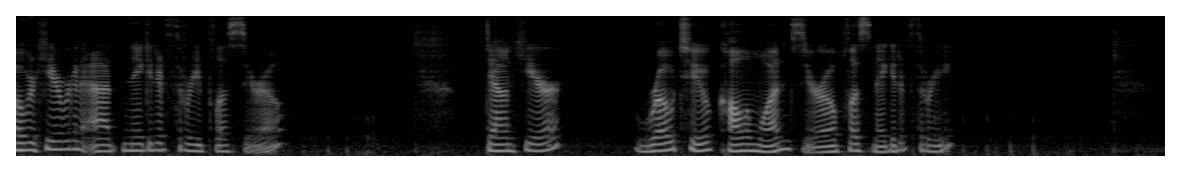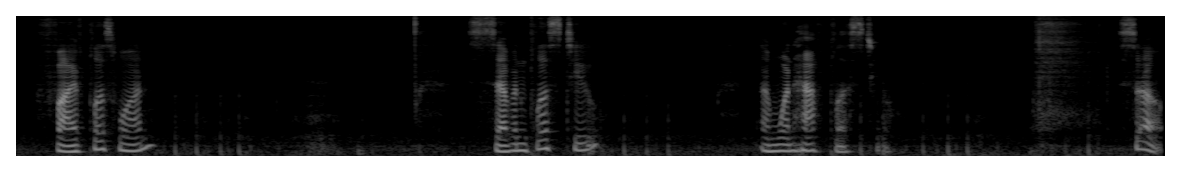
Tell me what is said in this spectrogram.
Over here, we're going to add negative 3 plus 0. Down here, row 2, column 1, 0 plus negative 3. 5 plus 1. 7 plus 2 and 1 half plus 2. So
